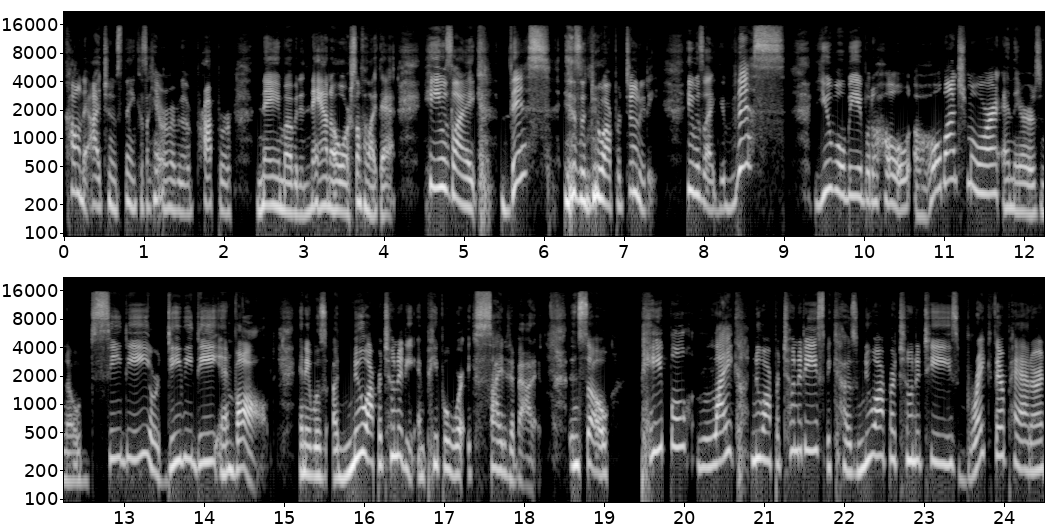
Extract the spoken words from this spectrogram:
calling it iTunes thing because I can't remember the proper name of it, a Nano or something like that. He was like, This is a new opportunity. He was like, This you will be able to hold a whole bunch more, and there's no CD or DVD involved. And it was a new opportunity, and people were excited about it. And so people like new opportunities because new opportunities break their pattern.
